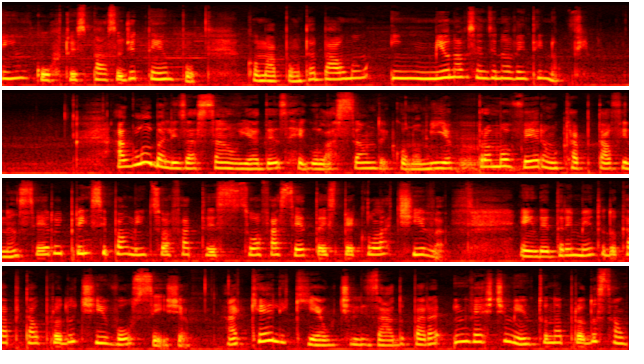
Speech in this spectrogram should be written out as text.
em um curto espaço de tempo, como aponta Bauman em 1999. A globalização e a desregulação da economia promoveram o capital financeiro e principalmente sua, sua faceta especulativa, em detrimento do capital produtivo, ou seja, aquele que é utilizado para investimento na produção.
